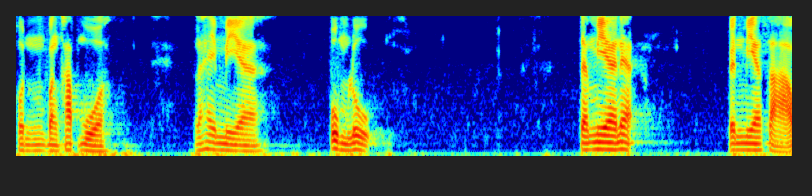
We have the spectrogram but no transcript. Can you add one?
คนบังคับวัว และให้เมียอุ้มลูก แต่เมียเนี่ยเป็นเมียสาว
